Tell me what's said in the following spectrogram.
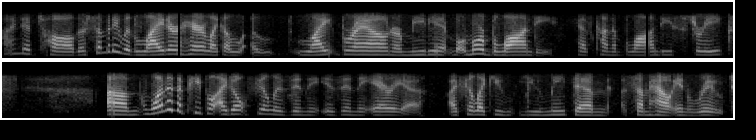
kind of tall. There's somebody with lighter hair, like a, a light brown or medium, or more blondie. Has kind of blondie streaks. Um, one of the people I don't feel is in the is in the area. I feel like you you meet them somehow en route.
